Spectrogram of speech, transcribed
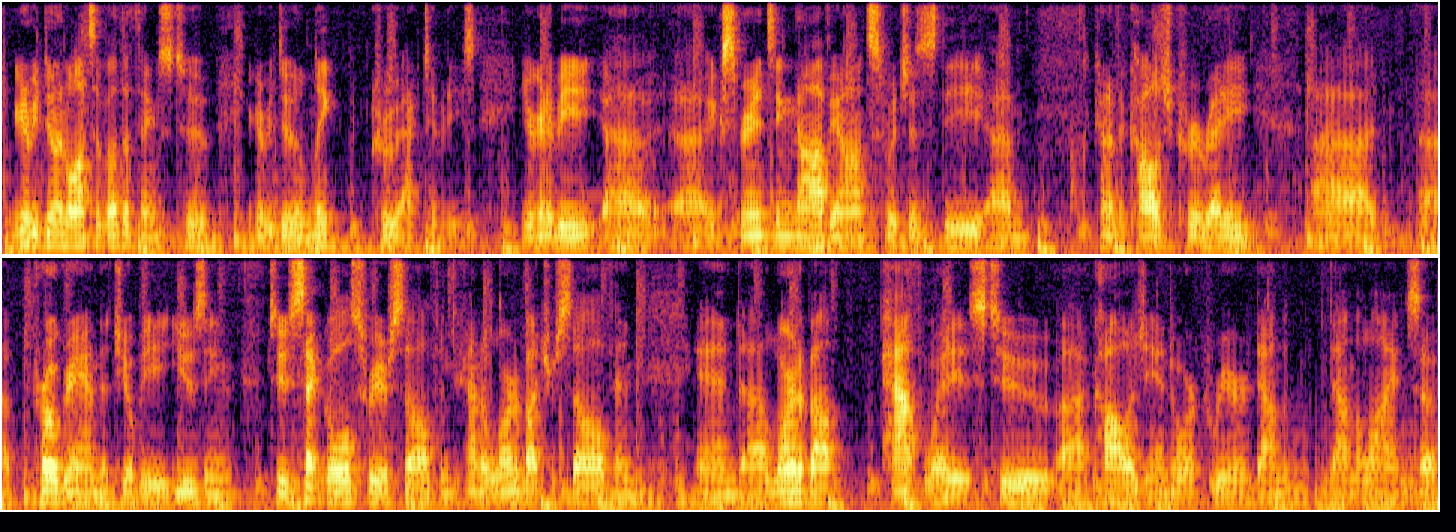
You're going to be doing lots of other things too. You're going to be doing link crew activities. You're going to be uh, uh, experiencing Naviance, which is the um, kind of the college career ready uh, uh, program that you'll be using to set goals for yourself and to kind of learn about yourself and and uh, learn about pathways to uh, college and or career down the down the line. So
